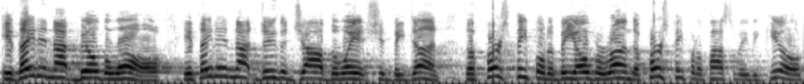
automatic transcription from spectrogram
If they did not build the wall, if they did not do the job the way it should be done, the first people to be overrun, the first people to possibly be killed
